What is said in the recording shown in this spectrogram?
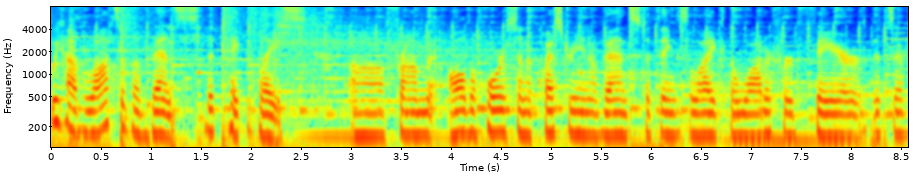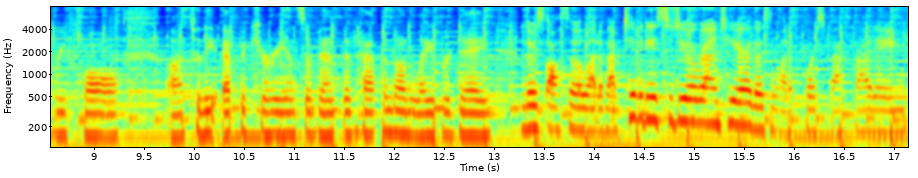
We have lots of events that take place. Uh, from all the horse and equestrian events to things like the Waterford Fair that's every fall, uh, to the Epicurience event that happened on Labor Day. There's also a lot of activities to do around here. There's a lot of horseback riding.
